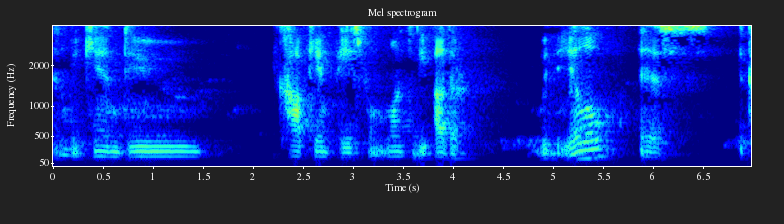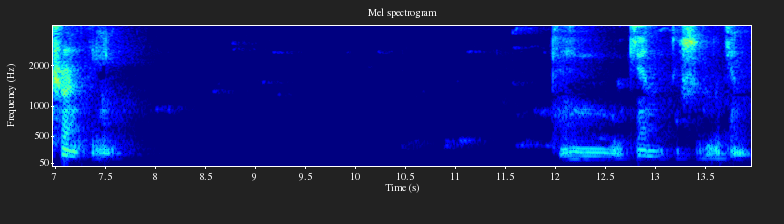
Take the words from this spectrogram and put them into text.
And we can do copy and paste from one to the other. With the yellow is the current theme. Okay, we can actually we can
